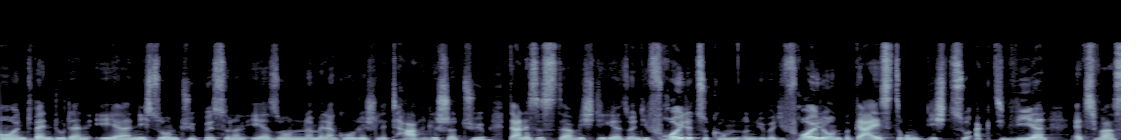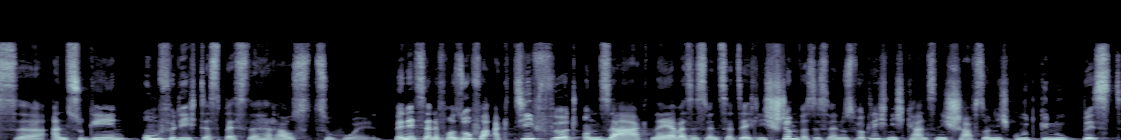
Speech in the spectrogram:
Und wenn du dann eher nicht so ein Typ bist, sondern eher so ein melancholisch-lethargischer Typ, dann ist es da wichtiger, so in die Freude zu kommen und über die Freude und Begeisterung dich zu aktivieren, etwas äh, anzugehen, um für dich das Beste herauszuholen. Wenn jetzt deine Frau Sofa aktiv wird und sagt, naja, was ist, wenn es tatsächlich stimmt? Was ist, wenn du es wirklich nicht kannst, nicht schaffst und nicht gut genug bist?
